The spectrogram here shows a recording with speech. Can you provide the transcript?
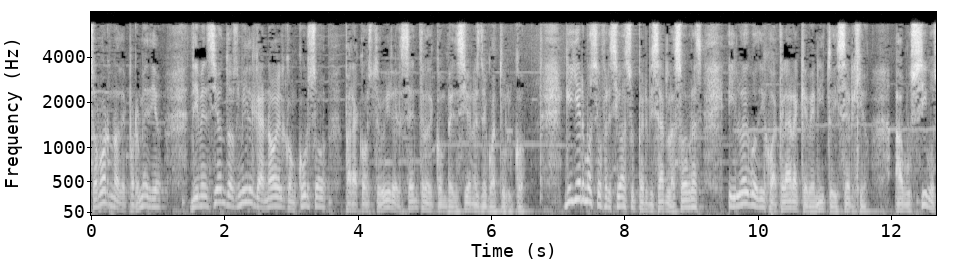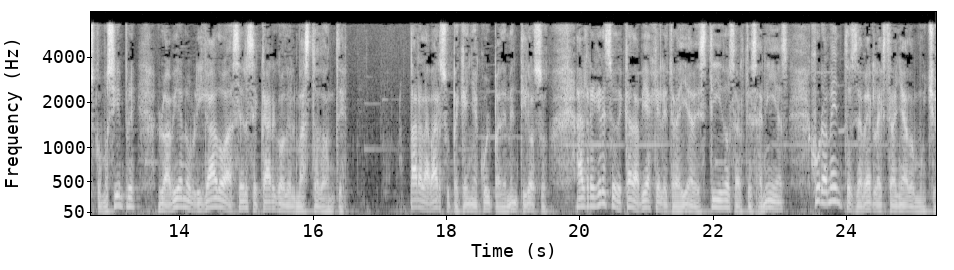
Soborno de por medio, Dimensión 2000 ganó el concurso para construir el centro de convenciones de Huatulco. Guillermo se ofreció a supervisar las obras y luego dijo a Clara que Benito y Sergio, abusivos como siempre, lo habían obligado a hacerse cargo del mastodonte para lavar su pequeña culpa de mentiroso, al regreso de cada viaje le traía vestidos, artesanías, juramentos de haberla extrañado mucho.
